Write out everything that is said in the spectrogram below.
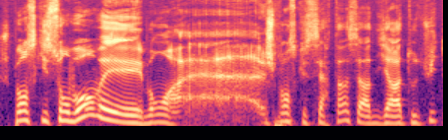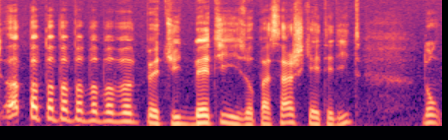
Je pense qu'ils sont bons, mais bon, euh, je pense que certains, ça leur dira tout de suite, hop, hop, hop, hop, hop, hop, hop petite bêtise au passage qui a été dite. Donc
